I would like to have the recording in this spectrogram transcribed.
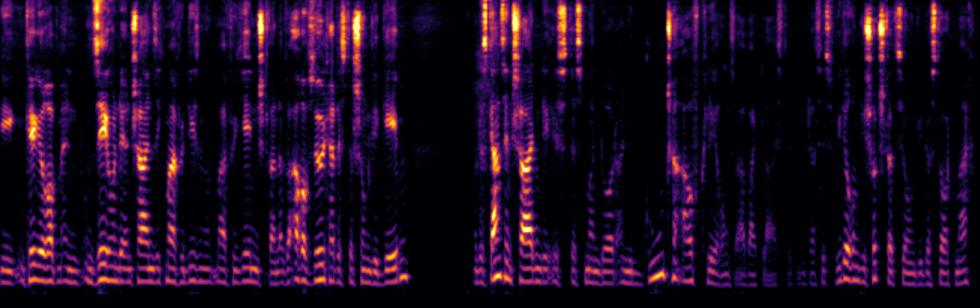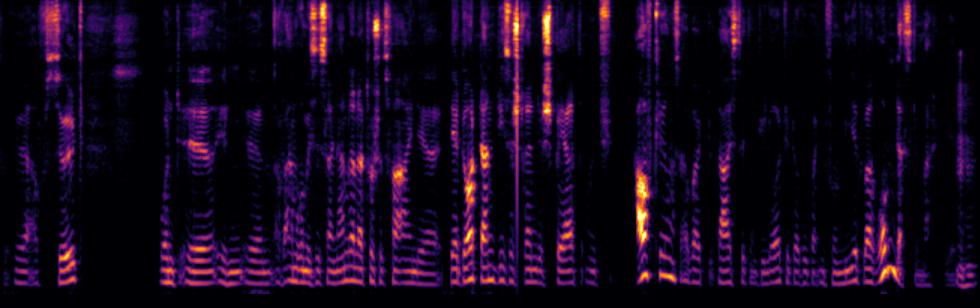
die Kegelrobben und Seehunde entscheiden sich mal für diesen und mal für jenen Strand. Also auch auf Sylt hat es das schon gegeben. Und das ganz Entscheidende ist, dass man dort eine gute Aufklärungsarbeit leistet. Und das ist wiederum die Schutzstation, die das dort macht, äh, auf Sylt. Und äh, in, äh, auf Amrum ist es ein anderer Naturschutzverein, der, der dort dann diese Strände sperrt und Aufklärungsarbeit leistet und die Leute darüber informiert, warum das gemacht wird. Mhm.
